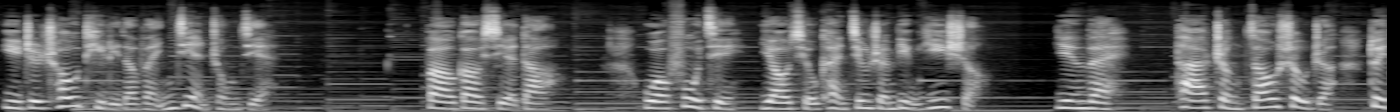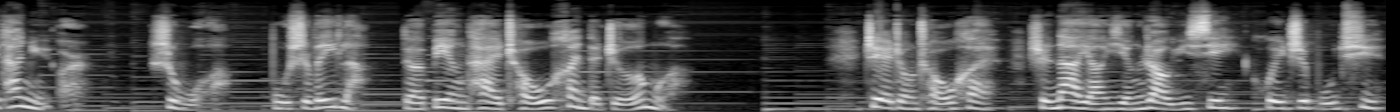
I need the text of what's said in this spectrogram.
一只抽屉里的文件中间。报告写道：“我父亲要求看精神病医生，因为他正遭受着对他女儿，是我不是薇拉的病态仇恨的折磨。这种仇恨是那样萦绕于心，挥之不去，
